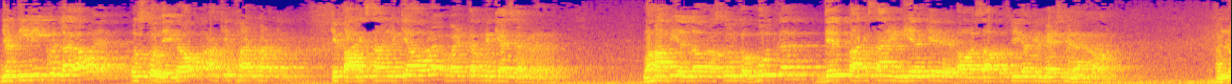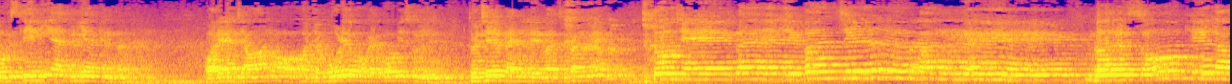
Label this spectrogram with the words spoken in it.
جو ٹی وی کو لگا ہوا ہے، اس کو دیکھ رہا ہوگا آنکھیں پھاڑ پھاڑ کے کہ پاکستان میں کیا ہو رہا ہے، ورلڈ کپ میں کیا چل رہا ہے۔ وہاں بھی اللہ اور رسول کو بھول کر دل پاکستان انڈیا کے اور ساؤتھ افریقہ کے میچ میں لگا ہوا ہم لوگ اس لیے نہیں آئے دنیا کے اندر۔ اور اے جوانوں اور جو بوڑھے ہو گئے وہ بھی سن لیں۔ تجھے پہلے بچپن میں، تجھے پہلے بچپن میں برسوں کھلا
